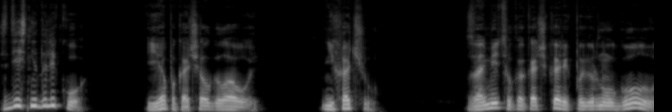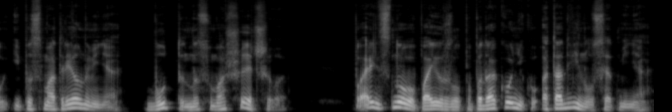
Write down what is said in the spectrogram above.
Здесь недалеко. Я покачал головой. — Не хочу. Заметил, как очкарик повернул голову и посмотрел на меня, будто на сумасшедшего. Парень снова поюрзал по подоконнику, отодвинулся от меня.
